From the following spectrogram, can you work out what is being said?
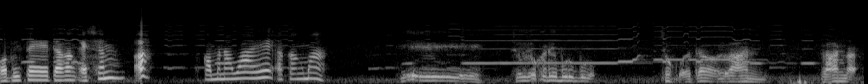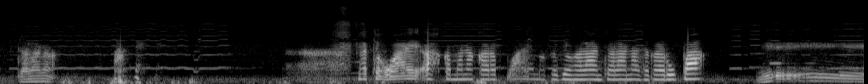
obi teh dagang esen ah suka mana wae akang mah hehehe suruh kada buru-buru sok eta eh, lahan lahan jalana ngaco wae ah kemana karep wae maka jangan lahan jalana segala rupa Eh,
